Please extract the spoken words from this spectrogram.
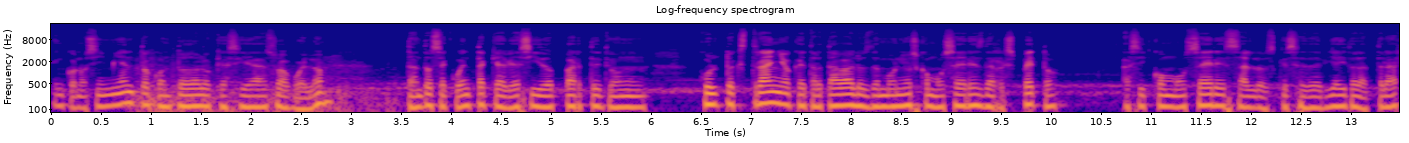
en conocimiento con todo lo que hacía su abuelo dándose cuenta que había sido parte de un culto extraño que trataba a los demonios como seres de respeto, así como seres a los que se debía idolatrar.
